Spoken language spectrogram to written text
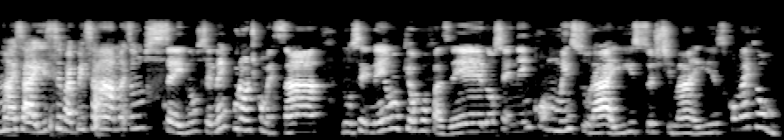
Mas aí você vai pensar, ah, mas eu não sei, não sei nem por onde começar, não sei nem o que eu vou fazer, não sei nem como mensurar isso, estimar isso, como é que eu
